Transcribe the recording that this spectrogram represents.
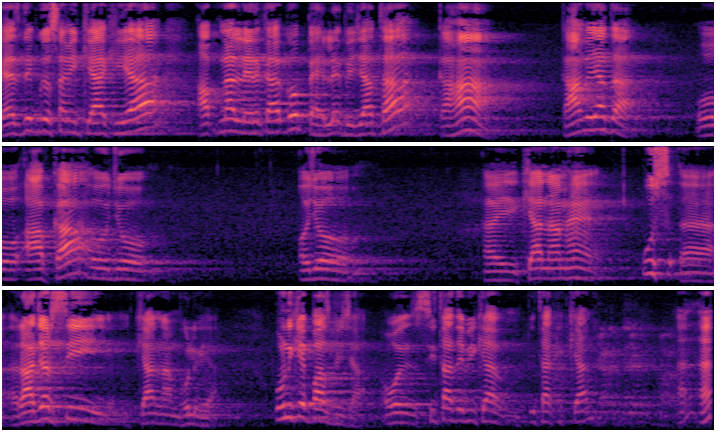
वैष्णदेव गोस्वामी क्या किया? अपना लड़का को पहले भेजा था कहाँ भेजा था? वो आपका वो जो वो जो क्या नाम है उस राजर्षि क्या नाम भूल गया उनके पास भेजा वो सीता देवी क्या पिता के क्या? है?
